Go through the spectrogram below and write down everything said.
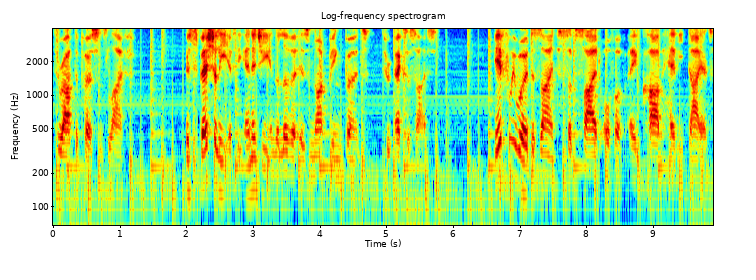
throughout the person's life, especially if the energy in the liver is not being burnt through exercise. If we were designed to subside off of a carb heavy diet,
